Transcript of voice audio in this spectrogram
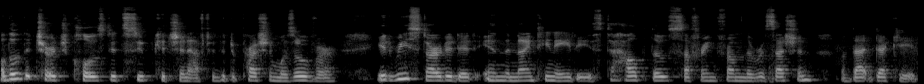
Although the church closed its soup kitchen after the Depression was over, it restarted it in the 1980s to help those suffering from the recession of that decade.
